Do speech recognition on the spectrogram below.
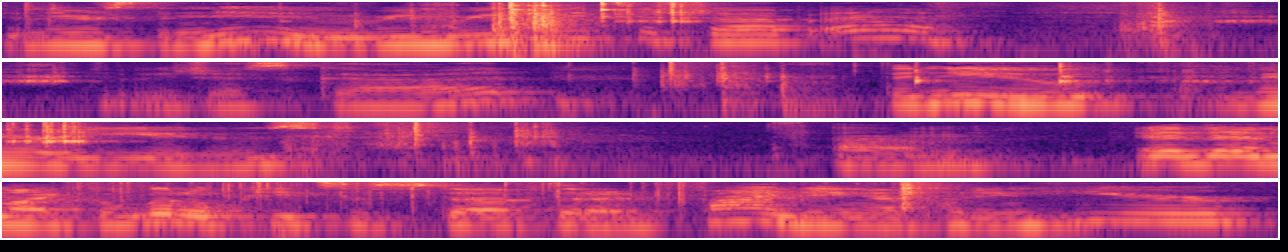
and there's the new Reen Pizza Shop. Ah, that we just got. The new, very used. Um, and then like the little pizza stuff that I'm finding, I'm putting here.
